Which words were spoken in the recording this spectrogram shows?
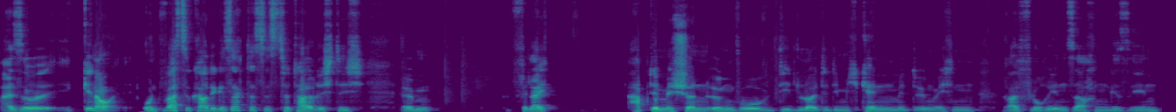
also genau. Und was du gerade gesagt hast, ist total richtig. Ähm, vielleicht habt ihr mich schon irgendwo, die Leute, die mich kennen, mit irgendwelchen Ralf Lauren Sachen gesehen.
